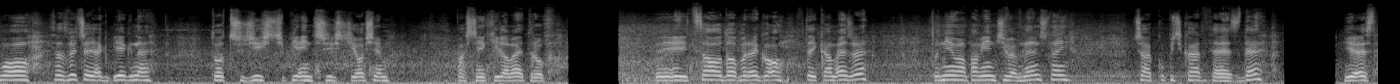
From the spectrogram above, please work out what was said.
Bo zazwyczaj jak biegnę, to 35-38 właśnie kilometrów. I co dobrego w tej kamerze, to nie ma pamięci wewnętrznej. Trzeba kupić kartę SD. Jest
